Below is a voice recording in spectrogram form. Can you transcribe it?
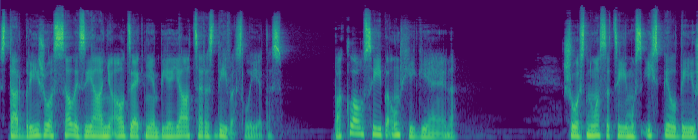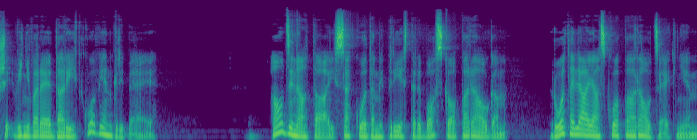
Starpbrīžos salīdzjāņu audzēkņiem bija jāceras divas lietas - paklausība un higiēna. Šos nosacījumus izpildījuši, viņi varēja darīt, ko vien gribēja. Audzinātāji, sekodami priestera Bosko paraugam, rotaļājās kopā ar audzēkņiem.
